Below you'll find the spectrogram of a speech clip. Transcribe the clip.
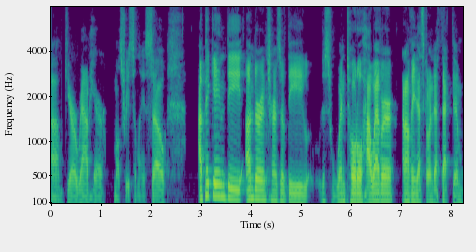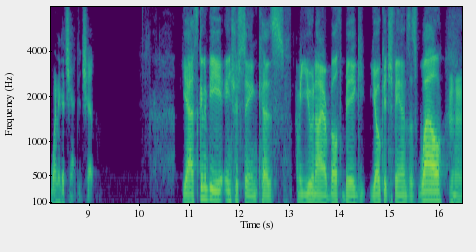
um, gear around here most recently. So I'm picking the under in terms of the just win total. However, I don't think that's going to affect them winning the championship. Yeah, it's going to be interesting because I mean, you and I are both big Jokic fans as well. Mm-hmm.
